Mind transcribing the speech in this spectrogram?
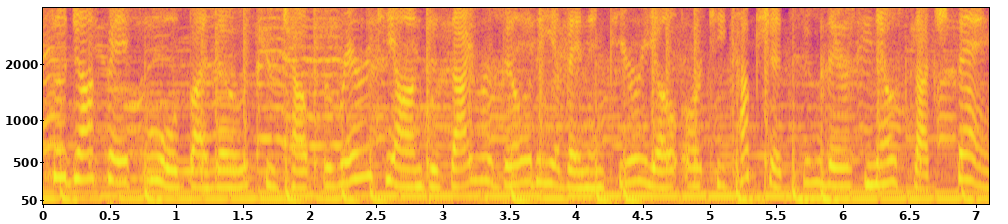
so don't be fooled by those who tout the rarity and desirability of an imperial or teacup shih tzu there's no such thing.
